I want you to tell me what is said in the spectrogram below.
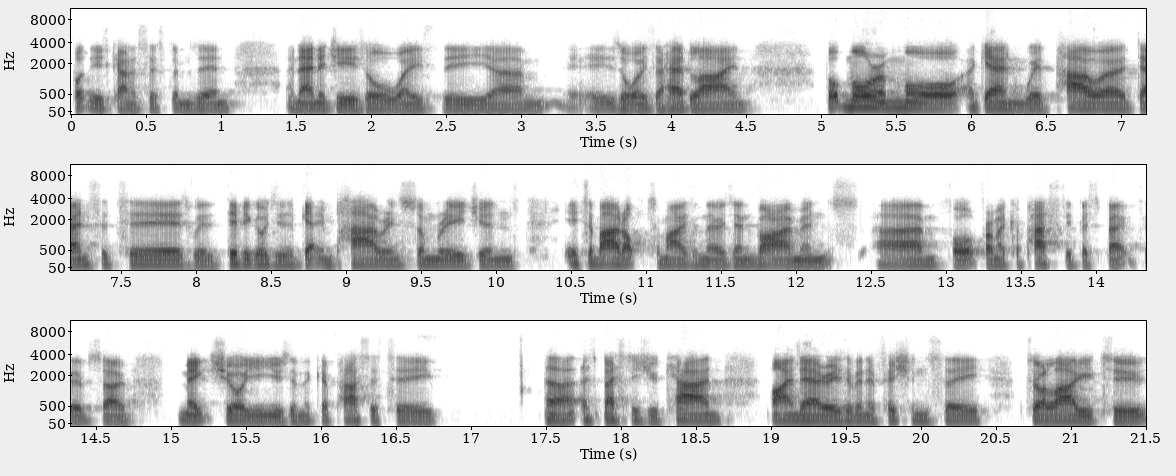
put these kind of systems in. And energy is always the um, is always the headline. But more and more, again, with power densities, with difficulties of getting power in some regions, it's about optimizing those environments um, for, from a capacity perspective. So make sure you're using the capacity uh, as best as you can, find areas of inefficiency to allow you to,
